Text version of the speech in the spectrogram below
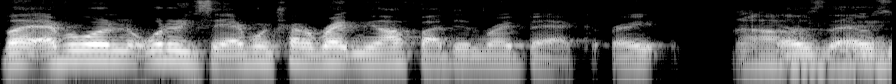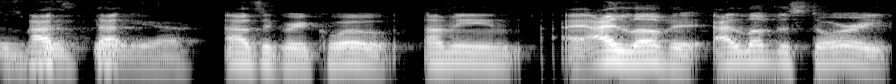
but everyone, what did he say? Everyone tried to write me off, but I didn't write back, right? Oh, that was that was his That's, big that, thing. Yeah, that's a great quote. I mean, I, I love it. I love the story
